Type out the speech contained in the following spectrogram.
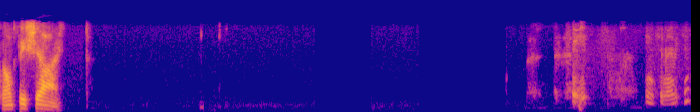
Don't be shy. In Connecticut.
